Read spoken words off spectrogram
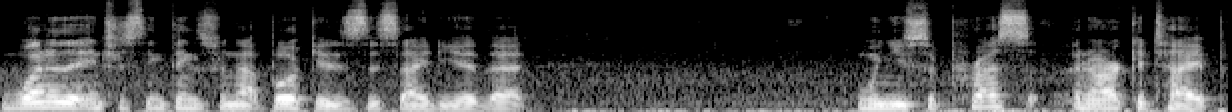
one of the interesting things from that book is this idea that when you suppress an archetype,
